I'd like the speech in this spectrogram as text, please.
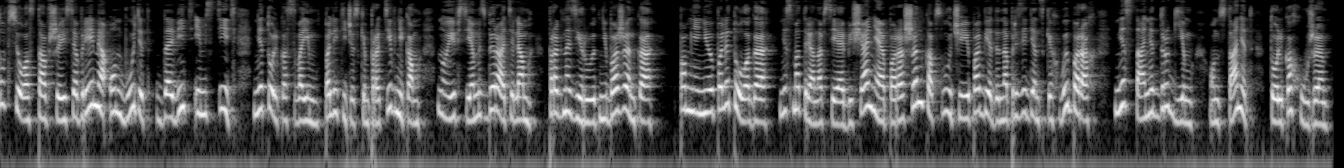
то все оставшееся время он будет давить и мстить не только своим политическим противникам, но и всем избирателям, прогнозирует Небоженко. По мнению политолога, несмотря на все обещания, Порошенко в случае победы на президентских выборах не станет другим, он станет только хуже.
